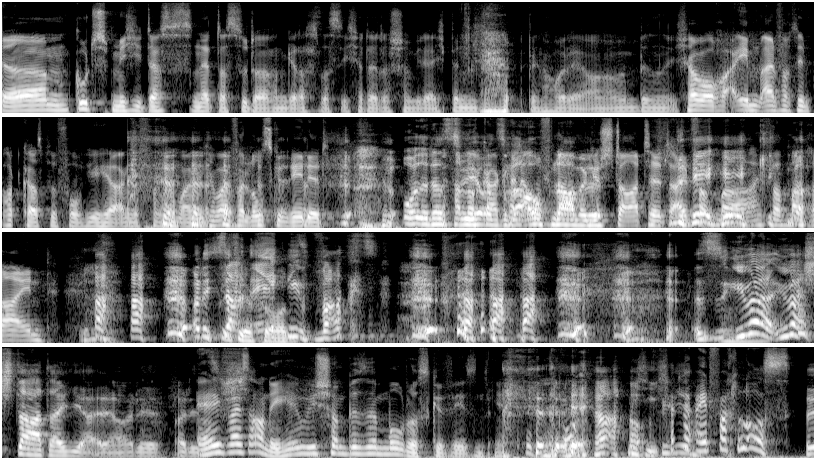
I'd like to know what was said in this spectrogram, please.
ähm, gut, Michi, das ist nett, dass du daran gedacht hast. Ich hatte das schon wieder. Ich bin, bin heute ja ein bisschen. Ich habe auch eben einfach den Podcast, bevor wir hier angefangen haben. Ich habe einfach losgeredet. Oder dass Haben noch gar keine Aufnahme gestartet. Einfach mal, Nee, einfach mal rein. Und ich sag, Sicher für ey, was? Es ist über, Überstarter hier, Alter. Heute, heute Ey, ich weiß auch nicht, irgendwie schon ein bisschen im Modus gewesen hier. Ja, Michi, ich hatte einfach los. ja,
